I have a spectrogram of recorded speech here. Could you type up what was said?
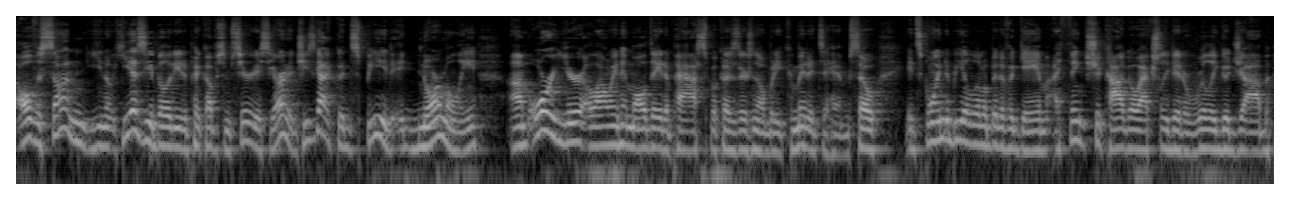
all of a sudden, you know, he has the ability to pick up some serious yardage. He's got good speed normally, um, or you're allowing him all day to pass because there's nobody committed to him. So it's going to be a little bit of a game. I think Chicago actually did a really good job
